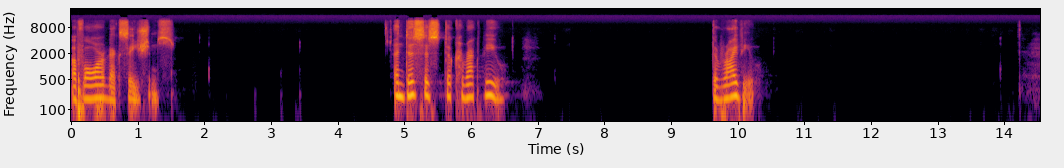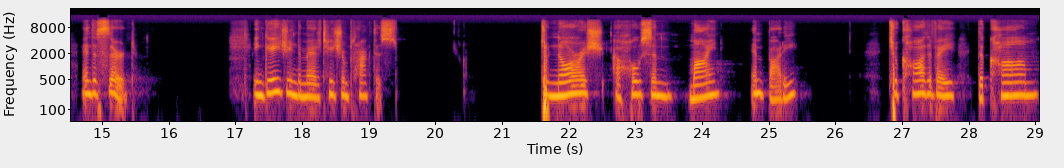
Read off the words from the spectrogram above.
of all vexations. And this is the correct view. the right view. And the third, engage in the meditation practice to nourish a wholesome mind and body, to cultivate the calm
